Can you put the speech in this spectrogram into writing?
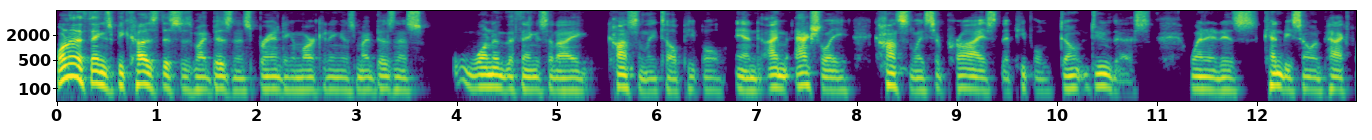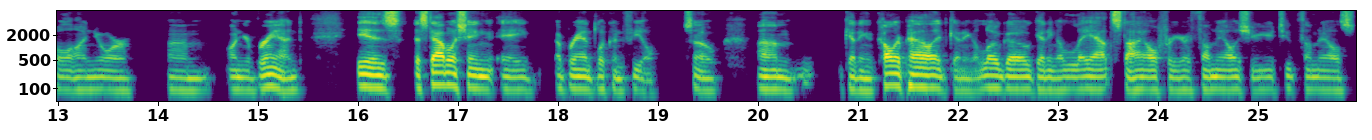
One of the things, because this is my business, branding and marketing is my business, one of the things that I constantly tell people, and I'm actually constantly surprised that people don't do this when it is can be so impactful on your um, on your brand, is establishing a a brand look and feel. So, um, getting a color palette, getting a logo, getting a layout style for your thumbnails, your YouTube thumbnails,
